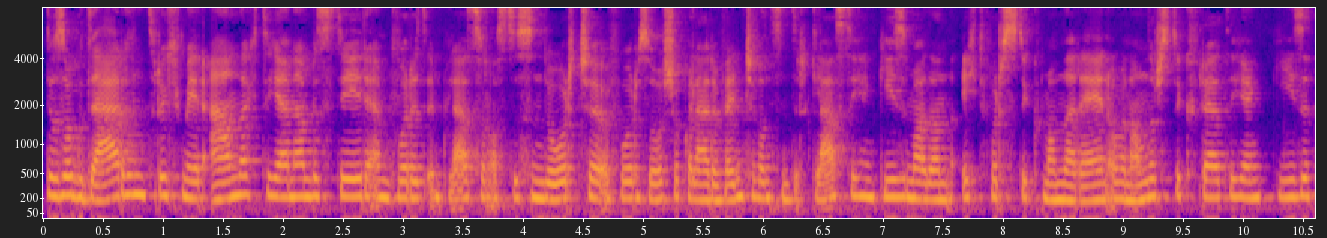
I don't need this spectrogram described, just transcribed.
Dus ook daar dan terug meer aandacht te gaan aan besteden. En bijvoorbeeld in plaats van als tussendoortje voor zo'n chocoladeventje van Sinterklaas te gaan kiezen, maar dan echt voor een stuk mandarijn of een ander stuk fruit te gaan kiezen.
